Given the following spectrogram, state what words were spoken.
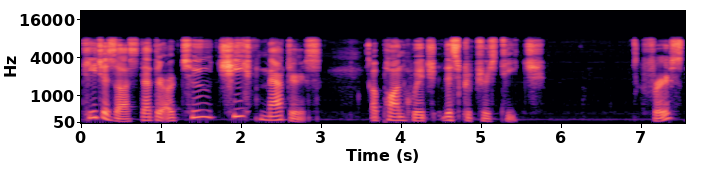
teaches us that there are two chief matters upon which the Scriptures teach. First,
